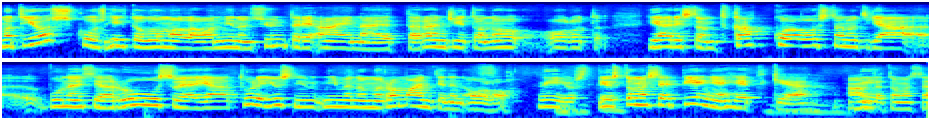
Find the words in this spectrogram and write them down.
Mutta joskus hiihtolomalla on minun synttäri aina, että Ranjit on ollut järjestänyt kakkua ostanut ja punaisia ruusuja ja tuli just ni- nimenomaan romanttinen olo. Niin just. Just tuommoisia pieniä hetkiä antaa Niin. tuommoista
